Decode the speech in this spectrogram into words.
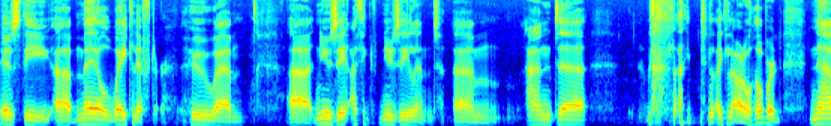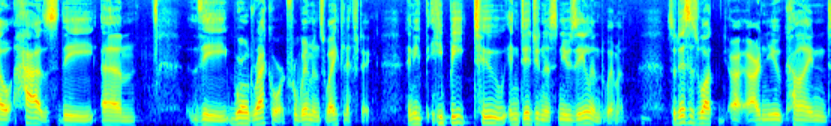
is the uh, male weightlifter who um, uh, New Ze- I think New Zealand, um, and uh, like, like Laurel Hubbard now has the um, the world record for women's weightlifting and he, he beat two indigenous New Zealand women. So this is what our, our new kind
